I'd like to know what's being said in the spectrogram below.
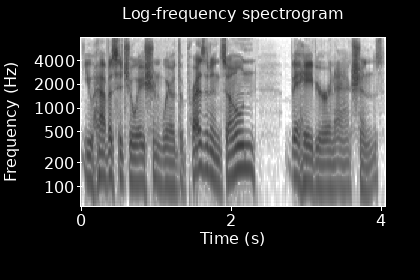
you have a situation where the president's own behavior and actions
